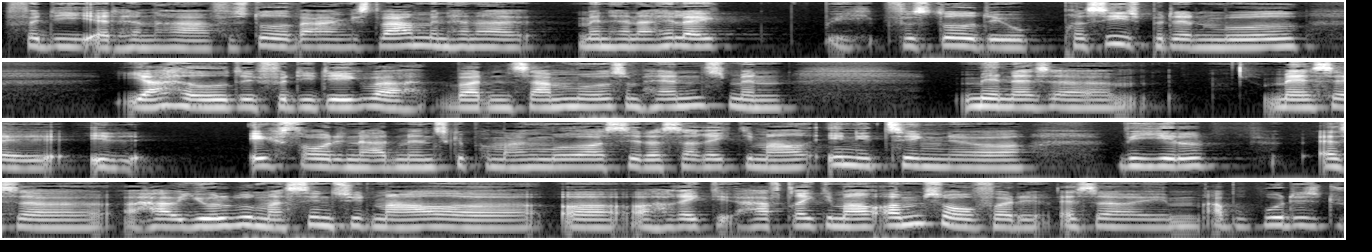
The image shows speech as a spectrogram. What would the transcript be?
fordi at han har forstået, hvad angst var, men han har, men han har heller ikke forstod det jo præcis på den måde, jeg havde det, fordi det ikke var, var den samme måde som hans, men, men altså, Mads er et ekstraordinært menneske på mange måder, og sætter sig rigtig meget ind i tingene, og vil hjælpe, altså har hjulpet mig sindssygt meget, og, og, og har rigtig, haft rigtig meget omsorg for det. Altså, øhm, apropos, det, du,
